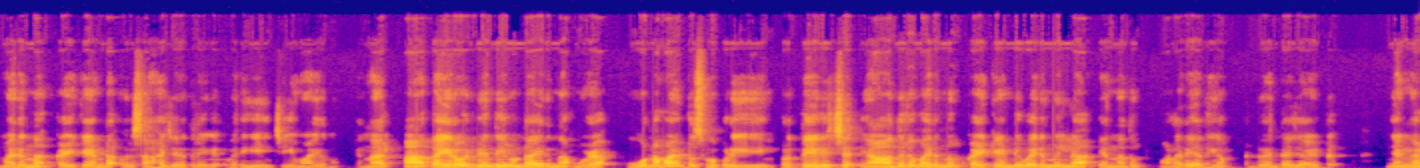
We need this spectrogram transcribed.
മരുന്ന് കഴിക്കേണ്ട ഒരു സാഹചര്യത്തിലേക്ക് വരികയും ചെയ്യുമായിരുന്നു. എന്നാൽ ആ തൈറോയ്ഡ് ഗ്രന്ഥിയിൽ ഉണ്ടായിരുന്ന മുഴ പൂർണമായിട്ടും സുഖപ്പെടുകയും പ്രത്യേകിച്ച് യാതൊരു മരുന്നും കഴിക്കേണ്ടി വരുന്നില്ല എന്നതും വളരെയധികം അഡ്വാന്റേജ് ആയിട്ട് ഞങ്ങൾ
